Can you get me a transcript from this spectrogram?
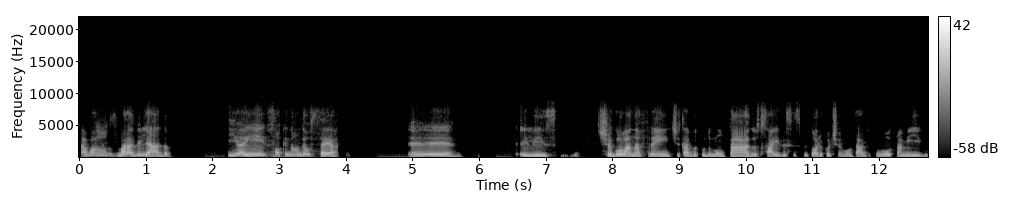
Tava Nossa. maravilhada. E aí, só que não deu certo. É, eles chegou lá na frente, estava tudo montado. Eu saí desse escritório que eu tinha montado com outro amigo.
